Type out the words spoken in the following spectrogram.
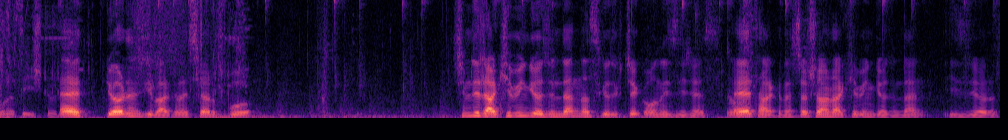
Burası iş görür. Evet gördüğünüz gibi arkadaşlar bu. Şimdi rakibin gözünden nasıl gözükecek onu izleyeceğiz. Evet arkadaşlar şu an rakibin gözünden izliyoruz.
